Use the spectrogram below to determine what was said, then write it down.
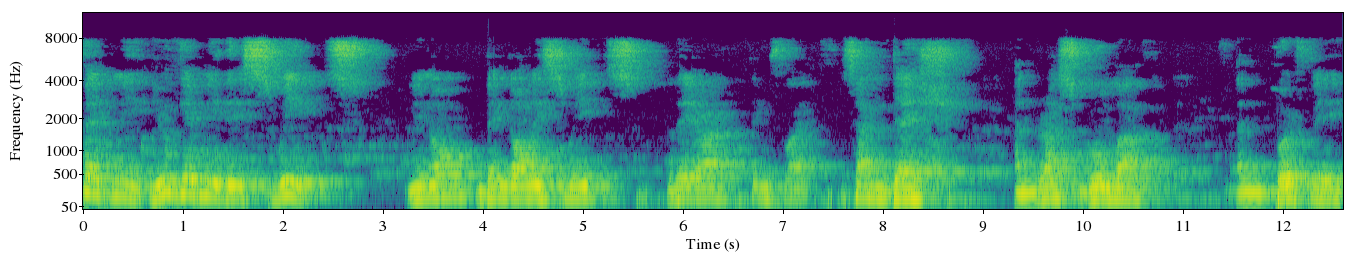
fed me, you gave me these sweets, you know, Bengali sweets. They are things like sandesh and rasgulla and birthday.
